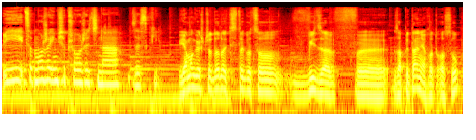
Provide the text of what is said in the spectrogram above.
i co może im się przełożyć na zyski. Ja mogę jeszcze dodać z tego, co widzę w e, zapytaniach od osób,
